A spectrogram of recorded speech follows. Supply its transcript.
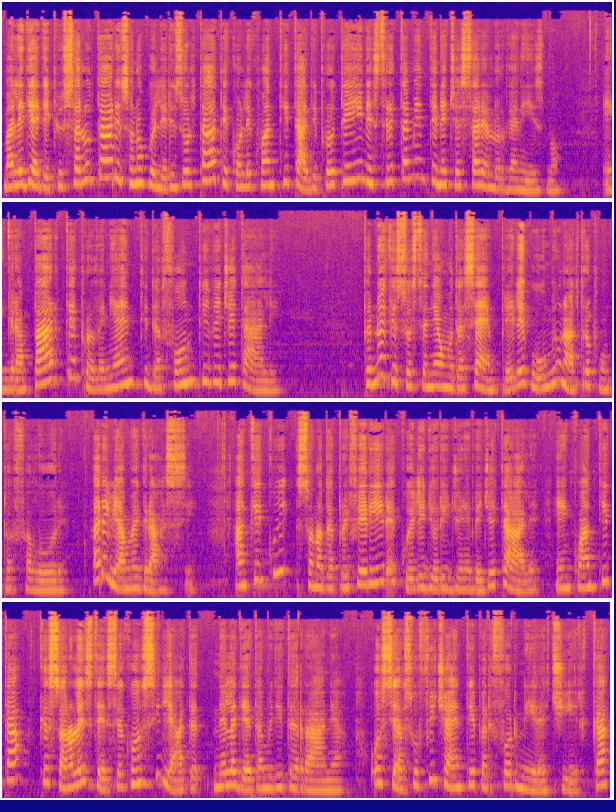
ma le diete più salutari sono quelle risultate con le quantità di proteine strettamente necessarie all'organismo e in gran parte provenienti da fonti vegetali. Per noi che sosteniamo da sempre i legumi, un altro punto a favore. Arriviamo ai grassi. Anche qui sono da preferire quelli di origine vegetale e in quantità che sono le stesse consigliate nella dieta mediterranea, ossia sufficienti per fornire circa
